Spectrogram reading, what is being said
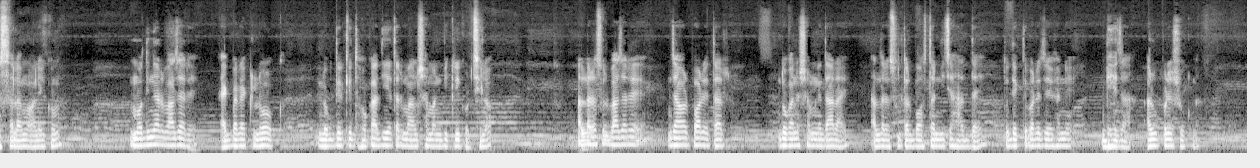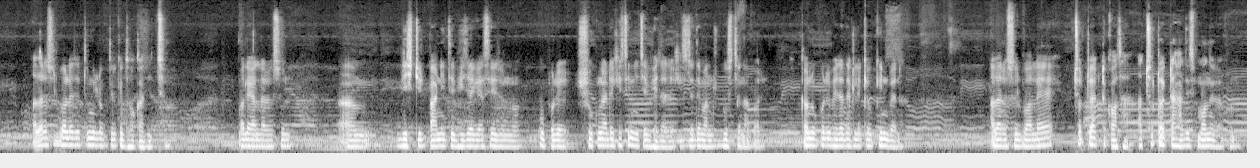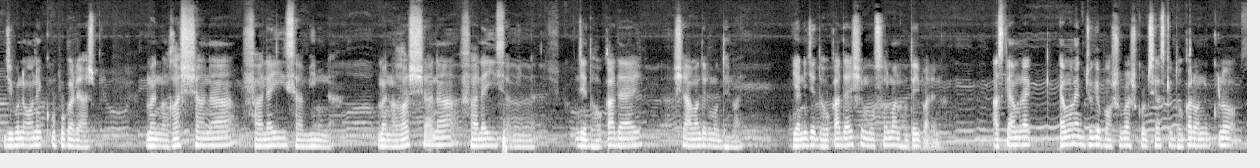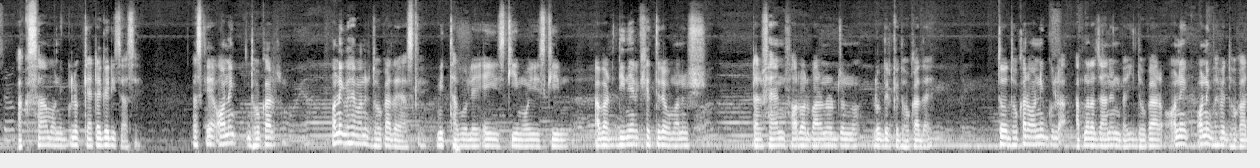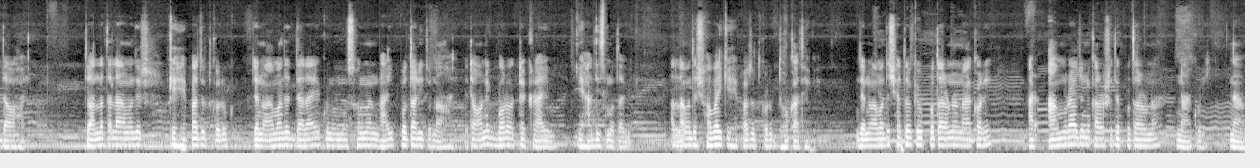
আসসালামু আলাইকুম। মদিনার বাজারে একবার এক লোক লোকদেরকে ধোকা দিয়ে তার মাল সামান বিক্রি করছিল। আল্লাহ রসুল বাজারে যাওয়ার পরে তার দোকানের সামনে দাঁড়ায়। আল্লাহ রসুল তার বস্তার নিচে হাত দেয়। তো দেখতে পারে যে এখানে ভেজা আর উপরে শুকনা। আল্লাহ রসুল বলে যে, তুমি লোকদেরকে ধোকা দিচ্ছ। বলে আল্লাহ রসুল বৃষ্টির পানিতে ভিজে গেছে এই জন্য উপরে শুকনা রেখেছি, নিচে ভেজা রেখেছি, যাতে মানুষ বুঝতে না পারে। কারণ উপরে ভেজা দেখলে কেউ কিনবে না। আল্লাহ রসুল বলে, ছোট্ট একটা কথা আর ছোট্ট একটা হাদিস মনে রাখুন। জীবনে অনেক উপকারে আসবে। মান গসানা ফালাইসা মিন্না। মান গসানা ফালাইসা মিন্না। যে ধোকা দেয়, সে আমাদের মধ্যে নয়। ইয়ানি যে ধোকা দেয়, সে মুসলমান হতেই পারে না। আজকে আমরা এমন এক যুগে বসবাস করছি। আজকে ধোকার অনেকগুলো আকসাম, অনেকগুলো ক্যাটাগরিজ আছে। আজকে অনেক ধোকার অনেকভাবে মানুষ ধোকা দেয় আজকে। মিথ্যা বলে, এই স্কিম ওই স্কিম আবার দিনের ক্ষেত্রেও মানুষ তার ফ্যান ফলোয়ার বাড়ানোর জন্য লোকদেরকে ধোকা দেয়। তো ধোকার অনেকগুলো, আপনারা জানেন ভাই, ধোকার অনেক, অনেকভাবে ধোকা দেওয়া হয়। তো আল্লাহ তালা আমাদেরকে হেফাজত করুক। যেন আমাদের দ্বারায় কোনো মুসলমান ভাই প্রতারিত না হয়। এটা অনেক বড় একটা ক্রাইম এই হাদিস মোতাবেক। আল্লাহ আমাদের সবাইকে হেফাজত করুক ধোকা থেকে, যেন আমাদের সাথেও কেউ প্রতারণা না করে, আর আমরাও যেন কারোর সাথে প্রতারণা না করি। না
